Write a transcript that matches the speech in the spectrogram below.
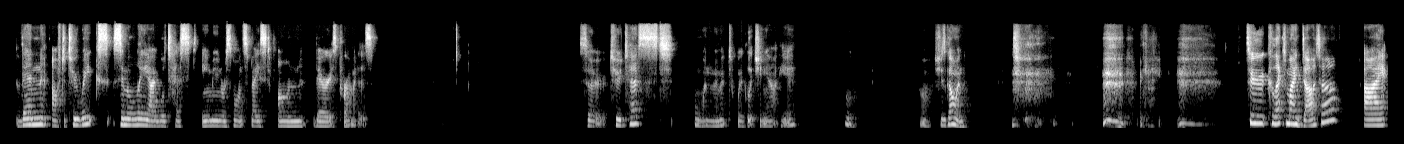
then after two weeks, similarly, I will test immune response based on various parameters. So to test, oh, one moment, we're glitching out here. Ooh. Oh, she's going. okay. To collect my data, I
